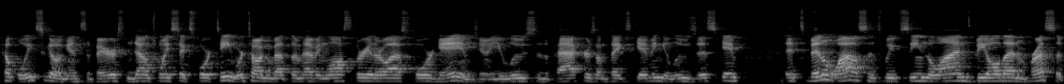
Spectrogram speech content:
a couple weeks ago against the Bears from down 26-14, we're talking about them having lost 3 of their last 4 games. You know, you lose to the Packers on Thanksgiving, you lose this game it's been a while since we've seen the Lions be all that impressive.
